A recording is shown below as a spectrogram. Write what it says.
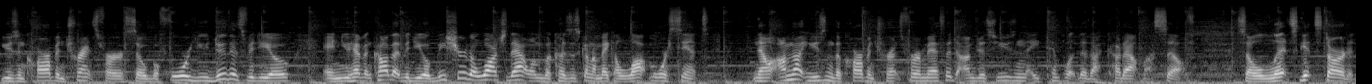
using carbon transfer. So before you do this video and you haven't caught that video, be sure to watch that one because it's gonna make a lot more sense. Now, I'm not using the carbon transfer method. I'm just using a template that I cut out myself. So let's get started.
